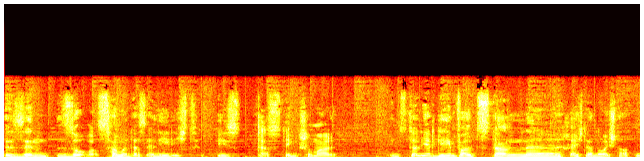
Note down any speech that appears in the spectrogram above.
sensors. Haben wir das erledigt, ist das Ding schon mal installiert. Gegebenenfalls dann äh, Rechner neu starten.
